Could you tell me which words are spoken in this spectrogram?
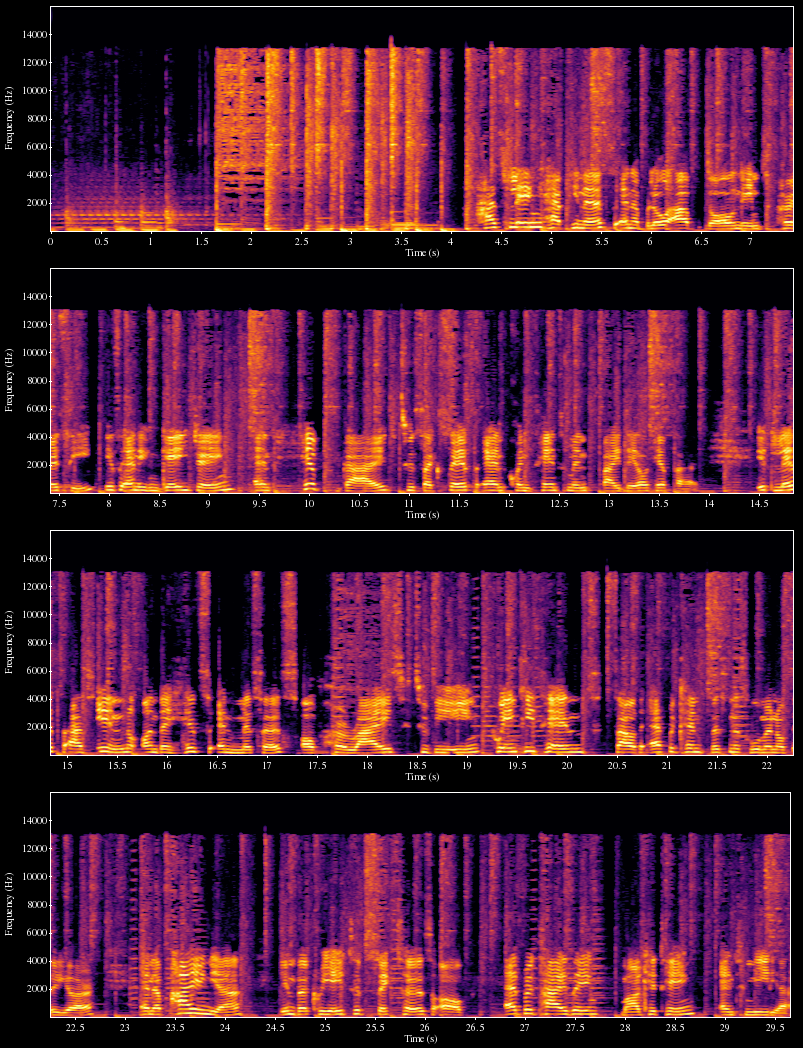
Hustling Happiness and a Blow Up Doll Named Percy is an engaging and hip guide to success and contentment by Dale Hefer. It lets us in on the hits and misses of her rise to being 2010's South African Businesswoman of the Year and a pioneer in the creative sectors of advertising, marketing, and media.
